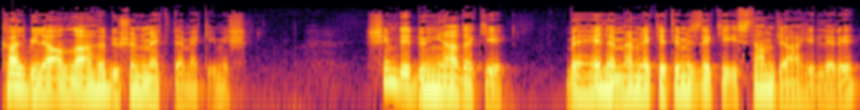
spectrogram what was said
kalb ile Allah'ı düşünmek demek imiş. Şimdi dünyadaki ve hele memleketimizdeki İslam cahilleri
